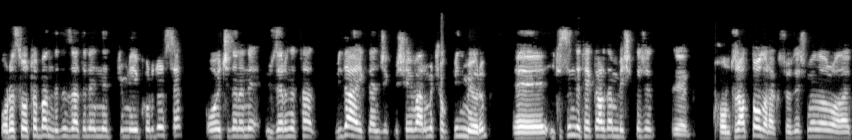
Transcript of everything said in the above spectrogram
Orası otoban dedin. Zaten en net cümleyi kurdun sen. O açıdan hani üzerine ta, bir daha eklenecek bir şey var mı çok bilmiyorum. Ee, ikisinin de tekrardan Beşiktaş'a e, kontratlı olarak, sözleşmeler olarak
